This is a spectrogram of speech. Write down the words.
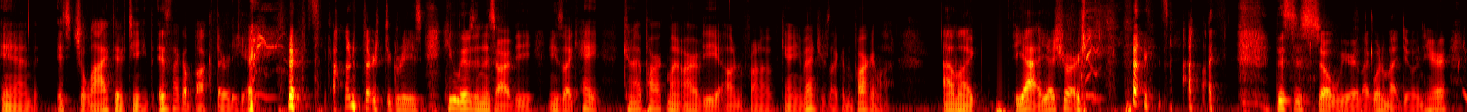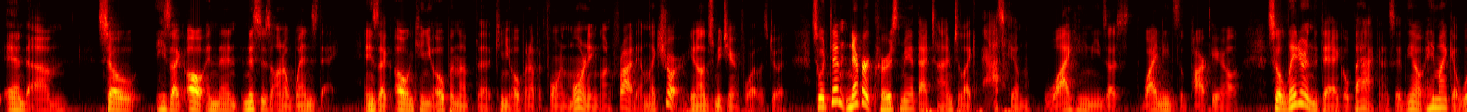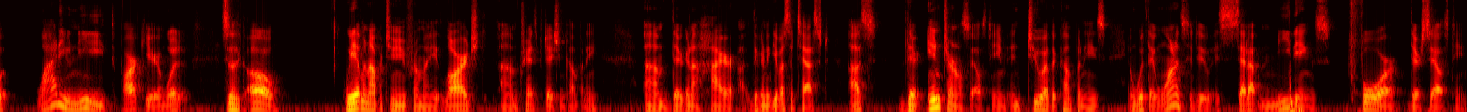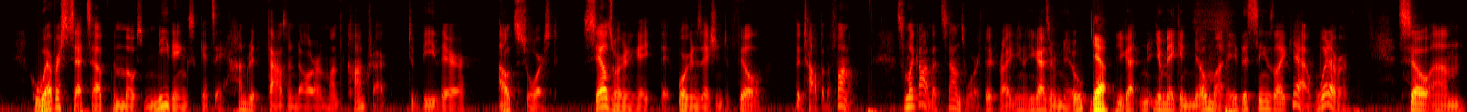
and it's July fifteenth. It's like a buck thirty here. it's like 130 degrees. He lives in his RV, and he's like, "Hey, can I park my RV out in front of Canyon Ventures, like in the parking lot?" I'm like, "Yeah, yeah, sure." Like, this is so weird. Like, what am I doing here? And um, so he's like, "Oh," and then and this is on a Wednesday. And he's like, "Oh, and can you open up the? Can you open up at four in the morning on Friday?" I'm like, "Sure. You know, I'll just meet you here at four. Let's do it." So it never occurs to me at that time to like ask him why he needs us, why he needs the park here. and all. So later in the day, I go back and I said, "You know, hey Micah, what? Why do you need to park here? And what?" So like, "Oh, we have an opportunity from a large um, transportation company. Um, they're going to hire. They're going to give us a test. Us." Their internal sales team and two other companies, and what they want us to do is set up meetings for their sales team. Whoever sets up the most meetings gets a hundred thousand dollar a month contract to be their outsourced sales organi- organization to fill the top of the funnel. So I'm like, oh, that sounds worth it, right? You know, you guys are new. Yeah. You got you're making no money. This seems like yeah, whatever. So um,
